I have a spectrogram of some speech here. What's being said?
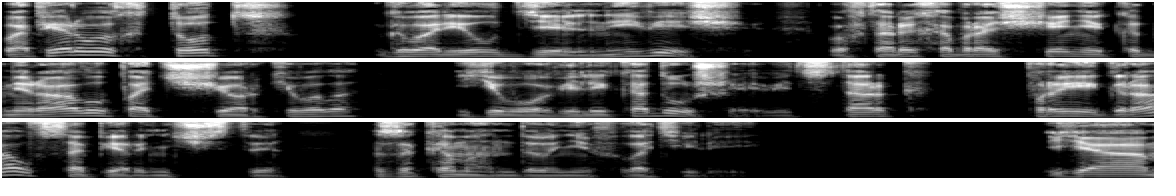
Во-первых, тот говорил дельные вещи. Во-вторых, обращение к адмиралу подчеркивало его великодушие, ведь Старк проиграл в соперничестве за командование флотилией. «Я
